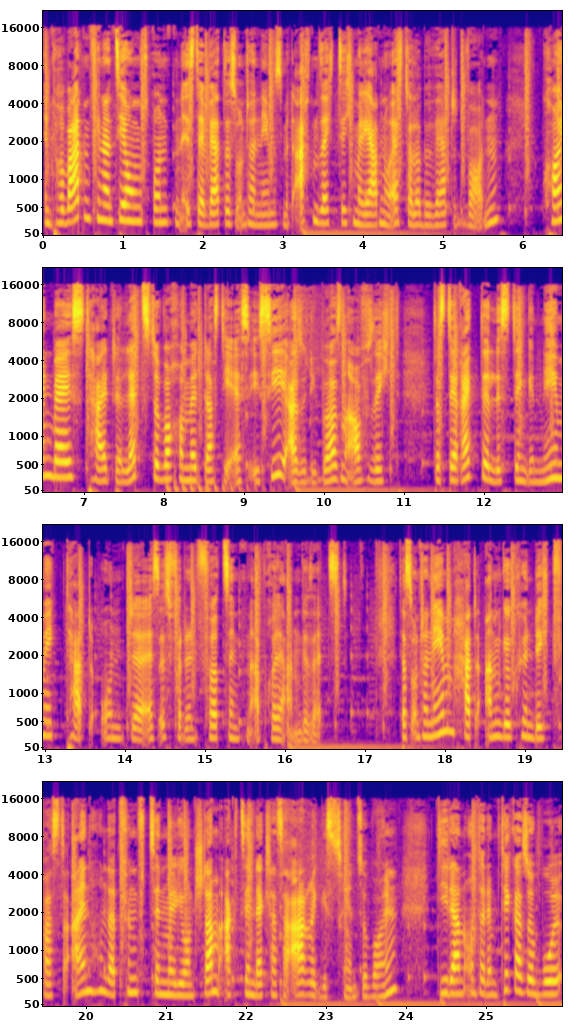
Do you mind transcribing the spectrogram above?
In privaten Finanzierungsrunden ist der Wert des Unternehmens mit 68 Milliarden US-Dollar bewertet worden. Coinbase teilte letzte Woche mit, dass die SEC, also die Börsenaufsicht, das direkte Listing genehmigt hat und äh, es ist für den 14. April angesetzt. Das Unternehmen hat angekündigt, fast 115 Millionen Stammaktien der Klasse A registrieren zu wollen, die dann unter dem Tickersymbol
